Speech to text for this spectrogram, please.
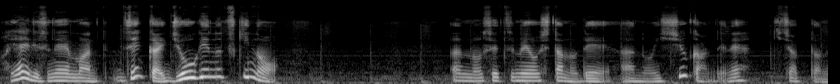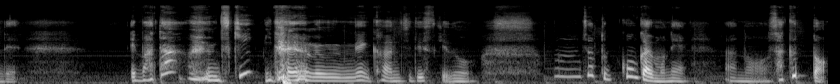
早いですね。まあ、前回上限の月のあの説明をしたのであの1週間でね来ちゃったんでえまた？月？みたいなのね感じですけどうんちょっと今回もねあのサクッと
